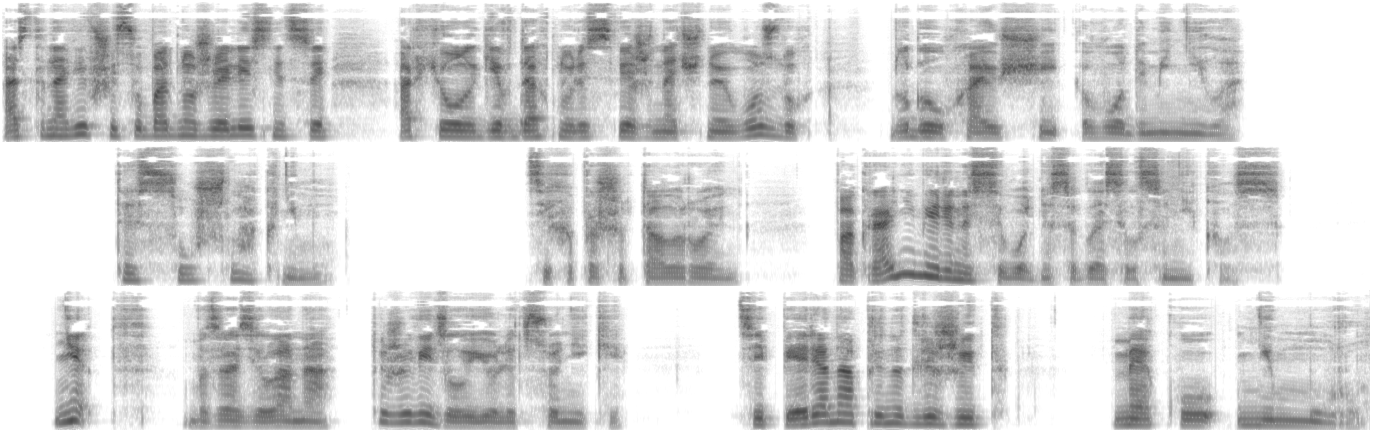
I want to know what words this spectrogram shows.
Остановившись у подножия лестницы, археологи вдохнули свежий ночной воздух, благоухающий водами Нила. Тесса ушла к нему, — тихо прошептал Роин. — По крайней мере, на сегодня, — согласился Николас. — Нет, — возразила она, — ты же видел ее лицо, Ники. Теперь она принадлежит Меку Нимуру.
